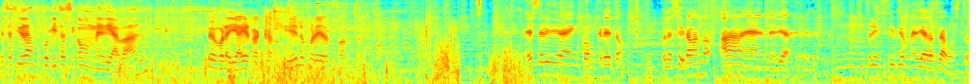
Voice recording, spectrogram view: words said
esta ciudad es un poquito así como medieval Pero por ahí hay rascacielos, por ahí al fondo. Este vídeo en concreto Pues lo estoy grabando a media, principio mediados de agosto.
